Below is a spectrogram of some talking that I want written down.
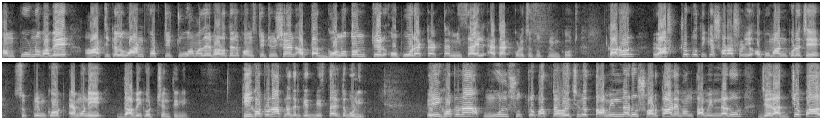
সম্পূর্ণভাবে আর্টিকেল ওয়ান ফর্টি টু আমাদের ভারতের কনস্টিটিউশন অর্থাৎ গণতন্ত্রের ওপর একটা একটা মিসাইল অ্যাটাক করেছে সুপ্রিম কোর্ট। কারণ রাষ্ট্রপতিকে সরাসরি অপমান করেছে সুপ্রিম কোর্ট এমনই দাবি করছেন তিনি। কি ঘটনা আপনাদেরকে বিস্তারিত বলি। এই ঘটনা মূল সূত্রপাতটা হয়েছিল তামিলনাড়ু সরকার এবং তামিলনাড়ুর যে রাজ্যপাল,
